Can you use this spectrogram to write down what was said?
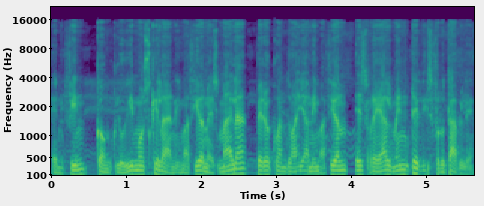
En fin, concluimos que la animación es mala, pero cuando hay animación, es realmente disfrutable.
